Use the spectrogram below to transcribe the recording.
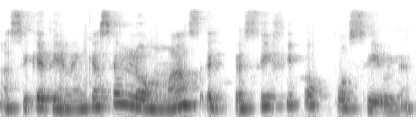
Así que tienen que ser lo más específicos posible.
